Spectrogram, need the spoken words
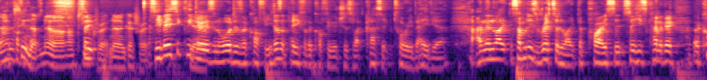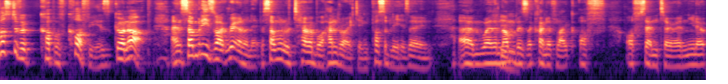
I haven't seen that. No, I'll have to so, look for it. No, go for it. So he basically yeah. goes and orders a coffee. He doesn't pay for the coffee, which is like classic Tory behaviour. And then like somebody's written like the price. So he's kind of going, the cost of a cup of coffee has gone up, and somebody's like written on it, but someone with terrible handwriting, possibly his own, um, where the hmm. numbers are kind of like off off center and you know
